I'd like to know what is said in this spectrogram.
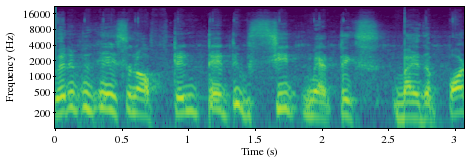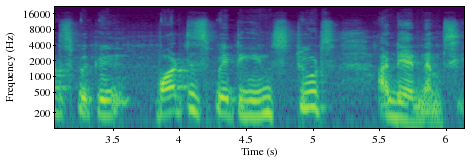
Verification of tentative seat matrix by the participating participating institutes and NMC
